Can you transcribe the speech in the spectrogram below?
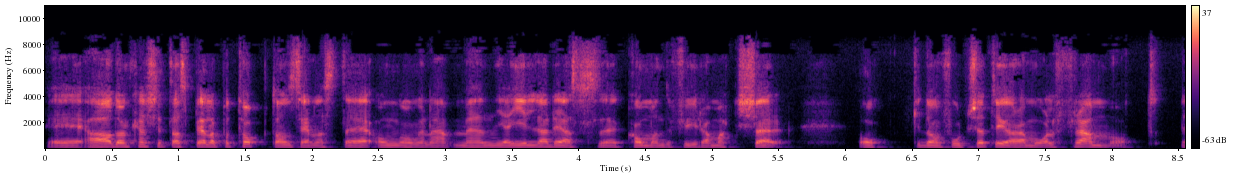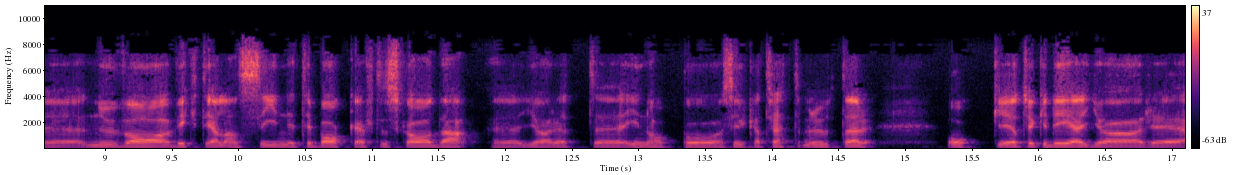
Eh, ja, de kanske inte har spelat på topp de senaste omgångarna, men jag gillar deras eh, kommande fyra matcher. Och de fortsätter göra mål framåt. Eh, nu var viktiga Lanzini tillbaka efter skada, gör ett inhopp på cirka 30 minuter. Och jag tycker det gör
